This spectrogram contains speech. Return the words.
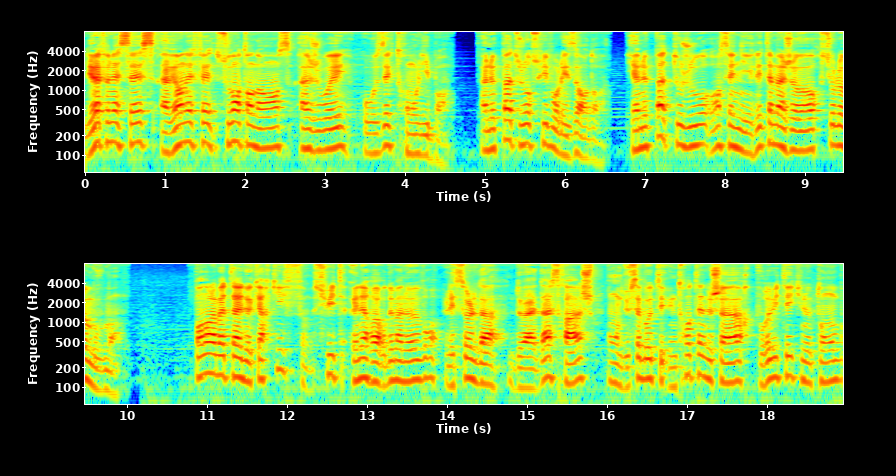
Les Waffen-SS avaient en effet souvent tendance à jouer aux électrons libres, à ne pas toujours suivre les ordres, et à ne pas toujours renseigner l'état-major sur le mouvement. Pendant la bataille de Kharkiv, suite à une erreur de manœuvre, les soldats de la Dasrach ont dû saboter une trentaine de chars pour éviter qu'ils ne tombent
